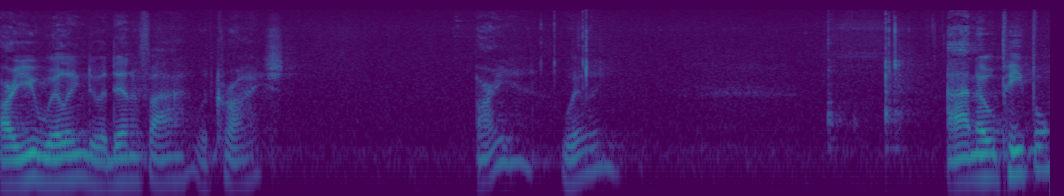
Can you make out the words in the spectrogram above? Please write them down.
are you willing to identify with Christ? Are you willing? I know people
